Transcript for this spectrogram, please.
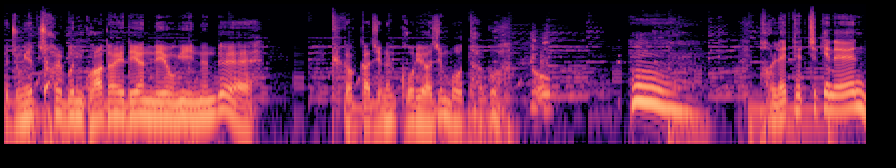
그 중에 철분 과다에 대한 내용이 있는데 그것까지는 고려하지 못하고 음, 벌레 퇴치기는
